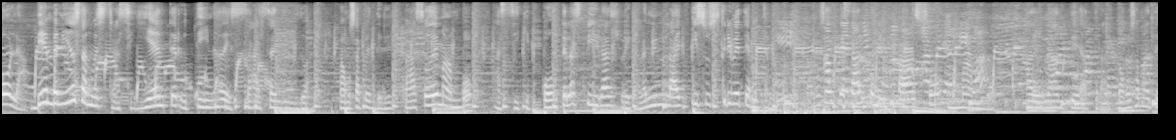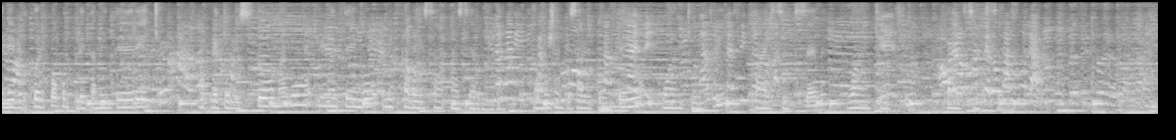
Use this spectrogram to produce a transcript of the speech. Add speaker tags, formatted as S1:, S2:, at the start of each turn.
S1: Hola, bienvenidos a nuestra siguiente rutina de salsa individual. Vamos a aprender el paso de mambo, así que ponte las pilas, regálame un like y suscríbete a mi canal. Vamos a empezar con el paso mambo. Adelante, atrás. Vamos a mantener el cuerpo completamente derecho, aprieto el estómago y mantengo mi cabeza hacia arriba. Vamos a empezar el conteo. 1, 2, 3, 5, 6, 7, 1, 2, 3, 5, 6, 7.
